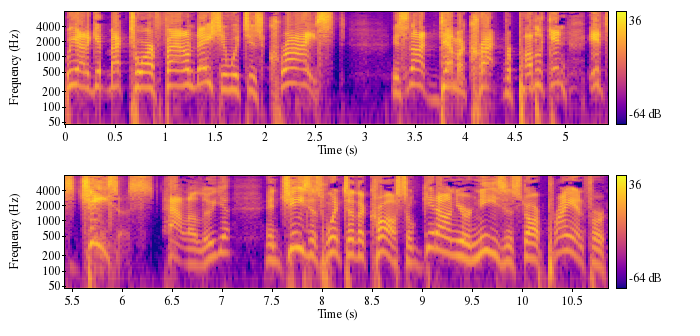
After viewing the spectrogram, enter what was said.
We got to get back to our foundation, which is Christ. It's not Democrat, Republican. It's Jesus. Hallelujah. And Jesus went to the cross. So get on your knees and start praying for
